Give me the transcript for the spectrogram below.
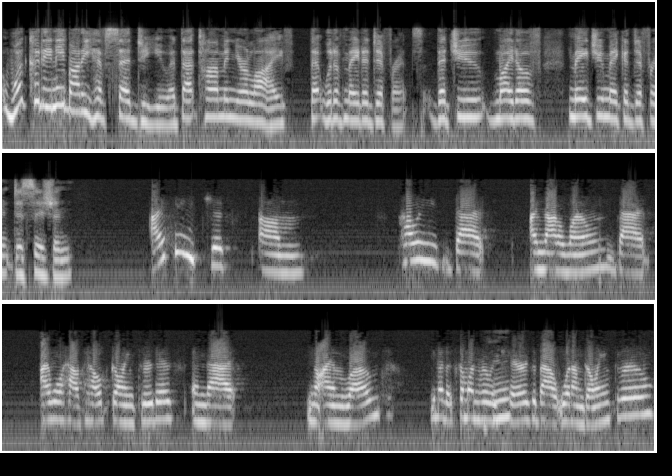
What could anybody have said to you at that time in your life that would have made a difference? That you might have made you make a different decision? I think just um, probably that I'm not alone, that I will have help going through this, and that you know I am loved. You know that someone really Mhm. cares about what I'm going through.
